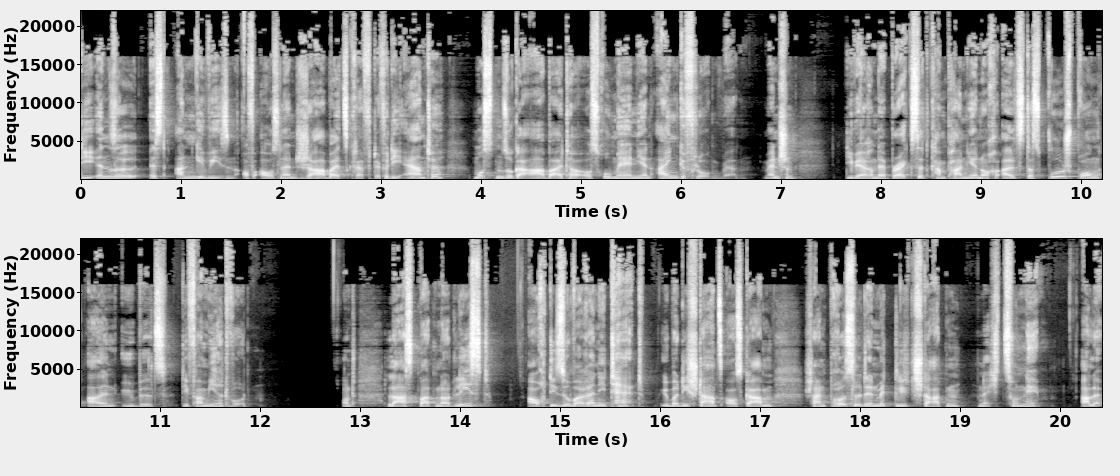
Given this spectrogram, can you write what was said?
die Insel ist angewiesen auf ausländische Arbeitskräfte. Für die Ernte mussten sogar Arbeiter aus Rumänien eingeflogen werden. Menschen, die während der Brexit-Kampagne noch als das Ursprung allen Übels diffamiert wurden. Und last but not least, auch die Souveränität über die Staatsausgaben scheint Brüssel den Mitgliedstaaten nicht zu nehmen. Alle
